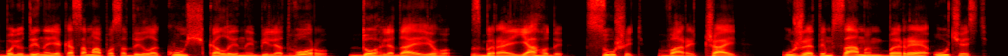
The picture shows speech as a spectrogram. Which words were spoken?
Бо людина, яка сама посадила кущ калини біля двору, доглядає його, збирає ягоди, сушить, варить чай, уже тим самим бере участь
